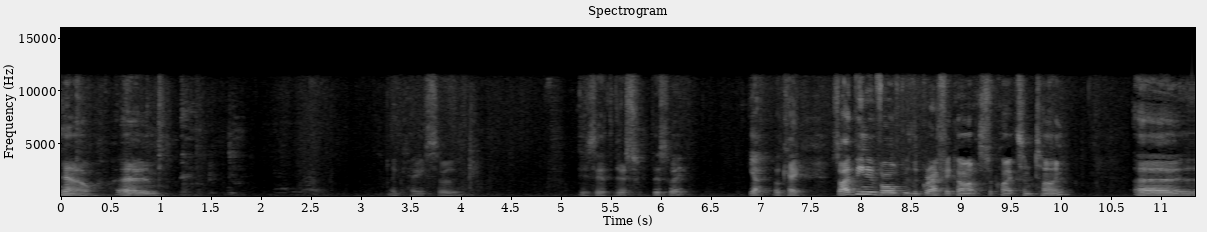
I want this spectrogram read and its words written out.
now, um, okay, so is it this this way? Yeah, okay. So I've been involved with the graphic arts for quite some time. Uh,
